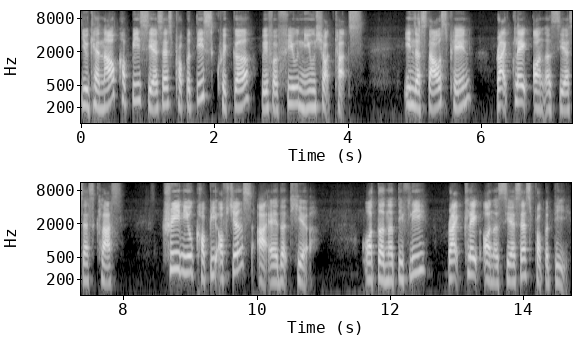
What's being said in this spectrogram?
You can now copy CSS properties quicker with a few new shortcuts. In the Styles pane, right-click on a CSS class. Three new copy options are added here. Alternatively, right-click on a CSS property.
